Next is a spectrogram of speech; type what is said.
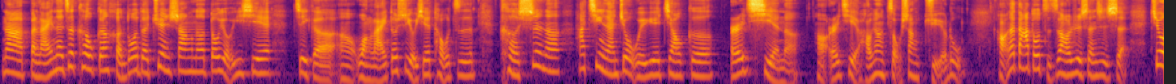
那本来呢，这客户跟很多的券商呢都有一些这个呃往来，都是有一些投资，可是呢，他竟然就违约交割，而且呢，好，而且好像走上绝路，好，那大家都只知道日盛日盛，就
